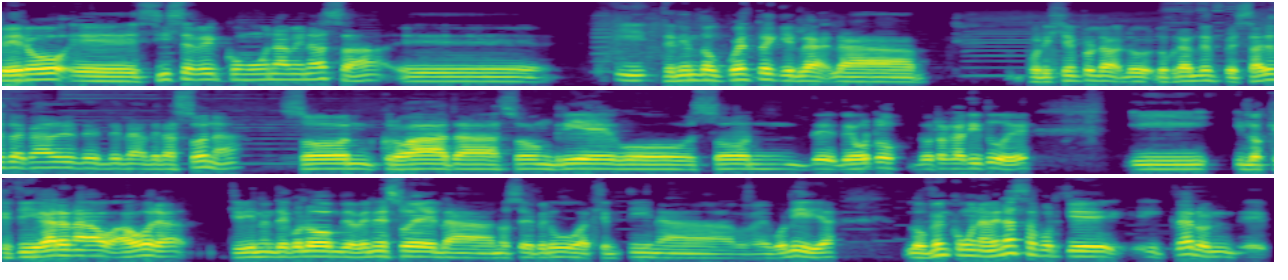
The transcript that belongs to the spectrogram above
pero eh, sí se ven como una amenaza y teniendo en cuenta que la, la por ejemplo, los grandes empresarios de acá, de, la, de la zona, son croatas, son griegos, son de, de, otros, de otras latitudes, y, los que llegaran ahora, que vienen de Colombia, Venezuela, no sé, Perú, Argentina, eh, Bolivia, los ven como una amenaza porque, claro, eh,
